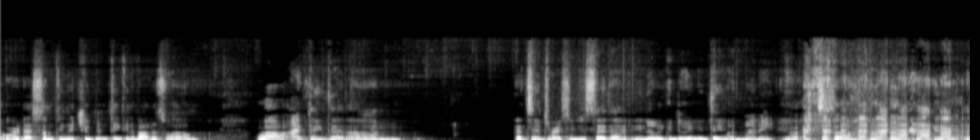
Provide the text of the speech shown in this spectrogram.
or that's something that you've been thinking about as well? Well, I think that, um, that's interesting to say that. You know, we can do anything with money. So, I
